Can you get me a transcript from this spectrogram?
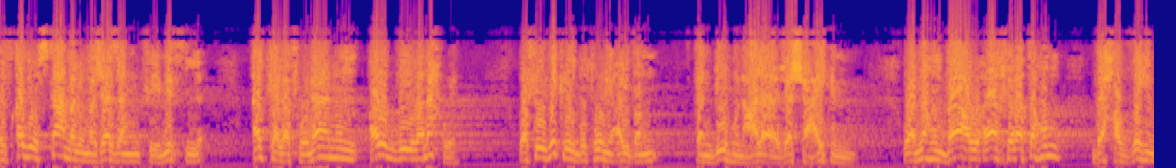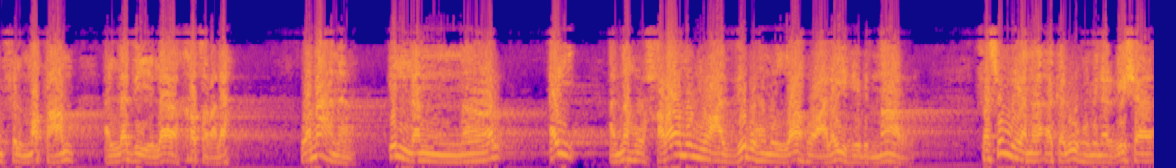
إذ قد يستعمل مجازا في مثل أكل فلان أرضي ونحوه وفي ذكر البطون أيضا تنبيه على جشعهم وأنهم باعوا آخرتهم بحظهم في المطعم الذي لا خطر له. ومعنى إلا النار أي أنه حرام يعذبهم الله عليه بالنار. فسمي ما أكلوه من الرشا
